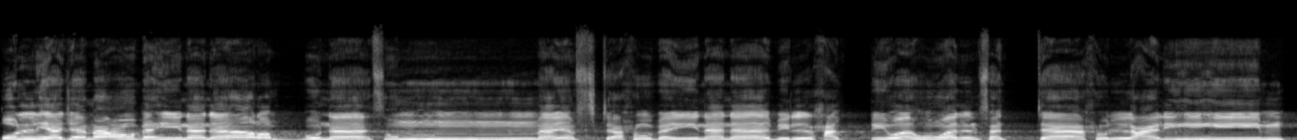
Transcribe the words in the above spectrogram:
قل يجمع بيننا ربنا ثم يفتح بيننا بالحق وهو الفتاح العليم.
